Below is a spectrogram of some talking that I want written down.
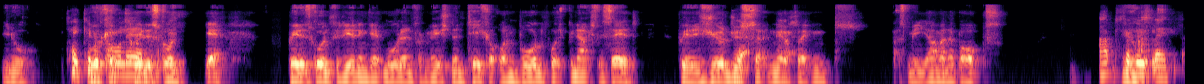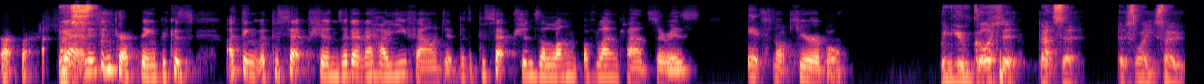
you know, Take it look at where in. it's going. Yeah, where it's going for there and get more information and take it on board what's been actually said. Whereas you're just sitting there thinking, "Psst, "That's me. I'm in a box." Absolutely. That- that- yeah, and it's interesting because I think the perceptions, I don't know how you found it, but the perceptions of lung of lung cancer is it's not curable. When you've got it, that's it. It's lights out.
